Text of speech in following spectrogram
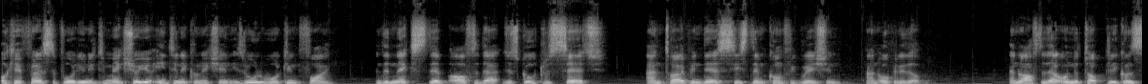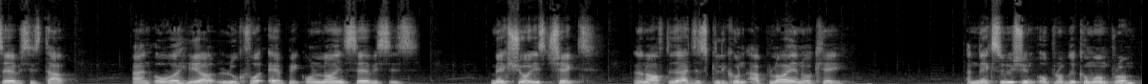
Okay, first of all, you need to make sure your internet connection is all working fine. And the next step after that, just go to search and type in there system configuration and open it up. And after that, on the top, click on services tab. And over here, look for Epic Online Services. Make sure it's checked and after that just click on apply and ok. And next solution open up the command prompt.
